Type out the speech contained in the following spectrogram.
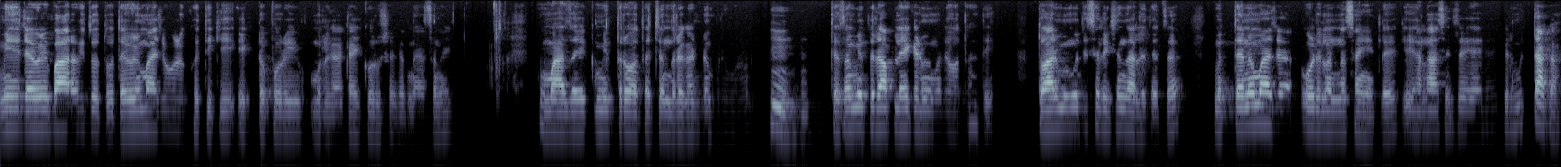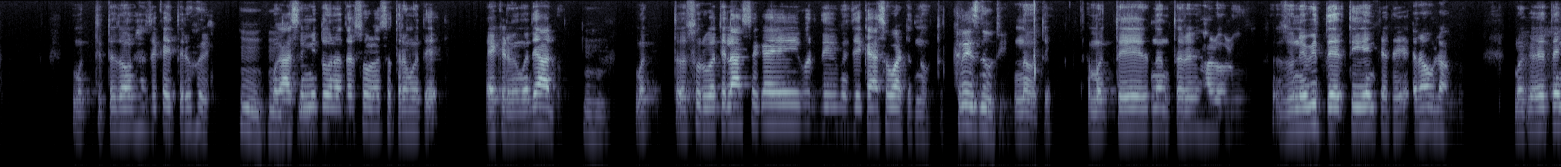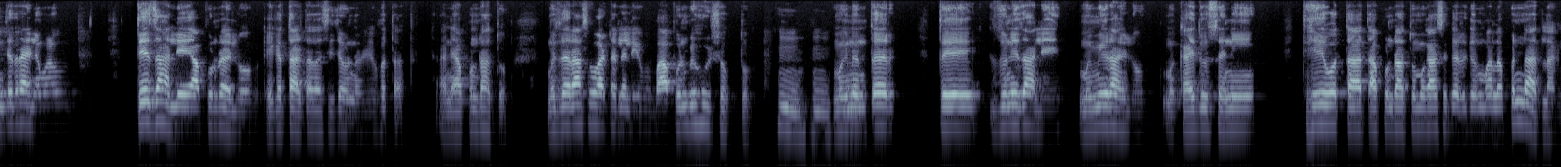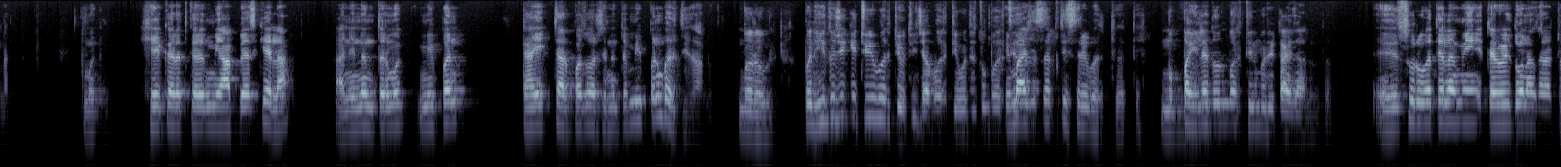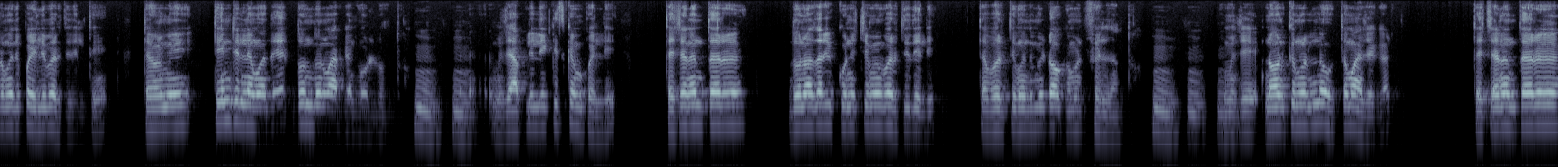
मी ज्यावेळी बारावीत होतो त्यावेळी माझी ओळख होती की एक टपोरी मुलगा काही करू शकत नाही असं नाही. माझा एक मित्र होता चंद्रकांत डंबरे म्हणून. त्याचा मित्र आपल्या अकॅडमीमध्ये होता ते. तो आर्मीमध्ये सिलेक्शन झालं त्याचं. मग त्यानं माझ्या वडिलांना सांगितलं की ह्याला असायचं या अकॅडमीत टाका. मग तिथं जाऊन ह्याचं काहीतरी होईल. मग असं मी दोन हजार सोळा सतरामध्ये अकॅडमीमध्ये आलो. मग सुरुवातीला असं काय वरती म्हणजे काय असं वाटत नव्हतं. क्रेज नव्हती. नव्हते. मग ते नंतर हळूहळू जुने विद्यार्थी यांच्यात हे राहू लागलो. मग त्यांच्यात राहिल्यामुळे ते झाले आपण राहिलो. एका ताटात असे जेवणारे होतात आणि आपण राहतो. मग जरा असं वाटायला लागले बाबा आपण बी होऊ शकतो. मग नंतर ते जुने झाले मग मी राहिलो. मग काही दिवसांनी हे होतात आपण राहतो. मग असं करत करत मला पण नाद लागला. मग हे करत करत मी अभ्यास केला आणि नंतर मग मी पण काही चार पाच वर्षानंतर मी पण भरती झालो. बरोबर. पण ही तुझी कितवी भरती होती? ज्या भरतीमध्ये तू ही भरती माझी? सर तिसरी भरती होती. मग पहिल्या दोन भरतींमध्ये काय झालं होतं? सुरुवातीला मी त्यावेळी दोन हजार अठरा मध्ये पहिली भरती दिली होती. त्यावेळी मी तीन जिल्ह्यामध्ये दोन दोन मार्गाने ओढलो होतो. हम्म, हम्म. म्हणजे आपली लेखीच कमी पडली. त्याच्यानंतर दोन हजार एकोणीसची मी भरती दिली. त्या भरतीमध्ये मी डॉक्युमेंट फेल झालो. हम्म, हम्म, हम्म. म्हणजे नॉन क्रिमिनल नव्हतं माझ्याकडे. त्याच्यानंतर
